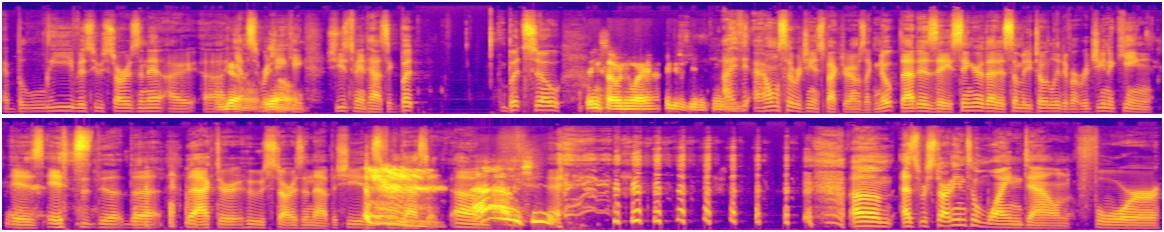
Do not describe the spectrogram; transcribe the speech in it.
I believe, is who stars in it. I uh, yeah, yes, Regina King. She's fantastic. But but so I think so anyway. I think it's Regina King. I, th- I almost said Regina Spektor. I was like, nope, that is a singer. That is somebody totally different. Regina King is is the the, the actor who stars in that, but she is fantastic. Um, oh shit. um, as we're starting to wind down for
